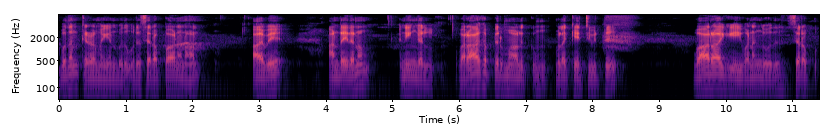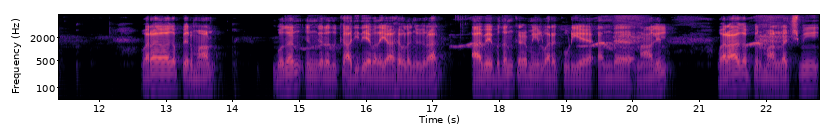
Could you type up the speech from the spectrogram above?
புதன்கிழமை என்பது ஒரு சிறப்பான நாள். ஆகவே அன்றைய தினம் நீங்கள் வராகப் பெருமாளுக்கும் விளக்கேற்றிவிட்டு வாராகியை வணங்குவது சிறப்பு. வராகப் பெருமாள் புதன் என்கிறதுக்கு அதிதேவதையாக விளங்குகிறார். ஆகவே புதன்கிழமையில் வரக்கூடிய அந்த நாளில் வராகப் பெருமாள் லட்சுமி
